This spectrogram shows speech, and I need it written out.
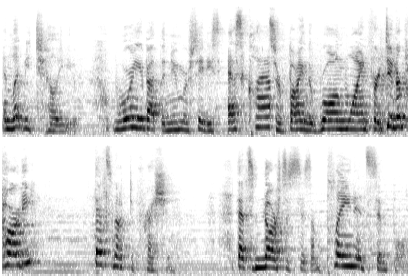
And let me tell you, worrying about the new Mercedes S-Class or buying the wrong wine for a dinner party, that's not depression. That's narcissism, plain and simple.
